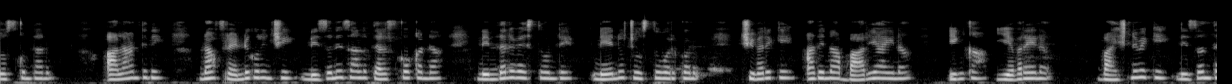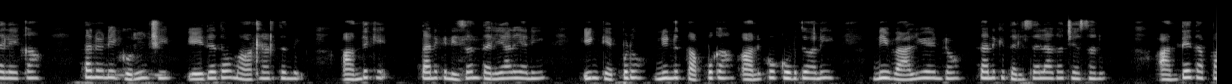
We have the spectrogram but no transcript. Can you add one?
చూసుకుంటాను. అలాంటిది నా ఫ్రెండ్ గురించి నిజ నిజాలు తెలుసుకోకుండా నిందలు వేస్తూ ఉంటే నేను చూస్తూ వరకును చివరికి అది నా భార్య అయినా ఇంకా ఎవరైనా. వైష్ణవికి నిజం తెలియక తను నీ గురించి ఏదేదో మాట్లాడుతుంది. అందుకే తనకి నిజం తెలియాలి అని ఇంకెప్పుడు నిన్ను తప్పుగా అనుకోకూడదు అని నీ వాల్యూ ఏంటో తనకి తెలిసేలాగా చేశాను. అంతే తప్ప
